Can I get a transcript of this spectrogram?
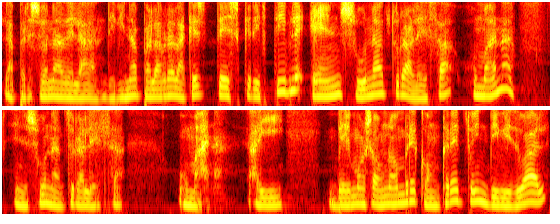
la persona de la divina palabra, la que es descriptible en su naturaleza humana, en su naturaleza humana. Ahí vemos a un hombre concreto, individual,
